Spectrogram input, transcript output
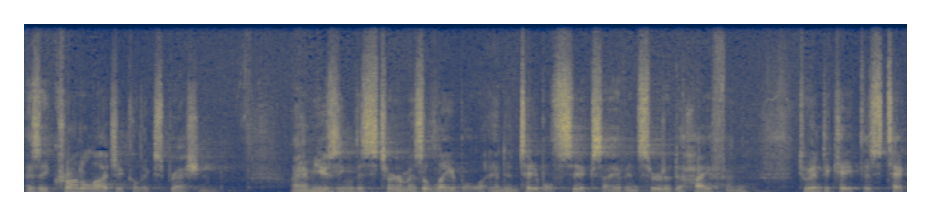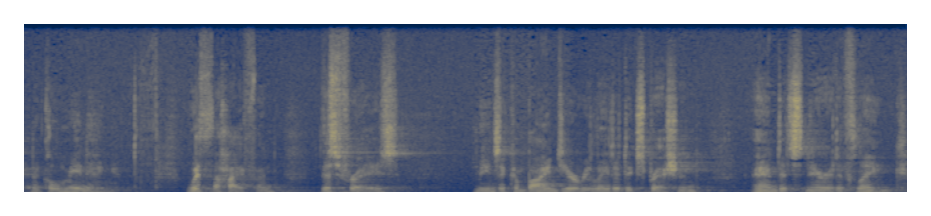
as a chronological expression. I am using this term as a label, and in Table 6, I have inserted a hyphen to indicate this technical meaning. With the hyphen, this phrase means a combined year related expression and its narrative link.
